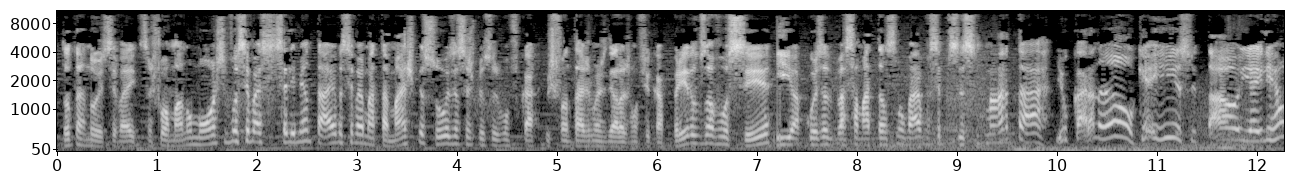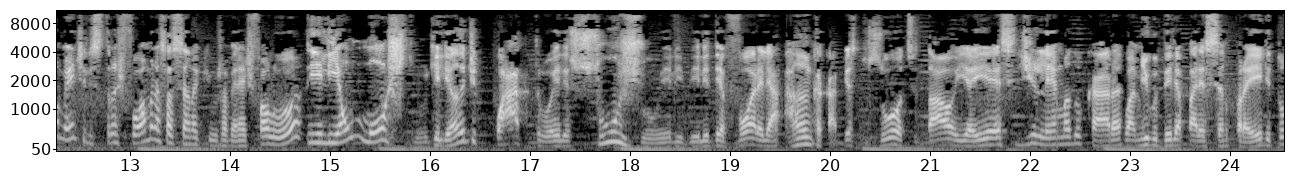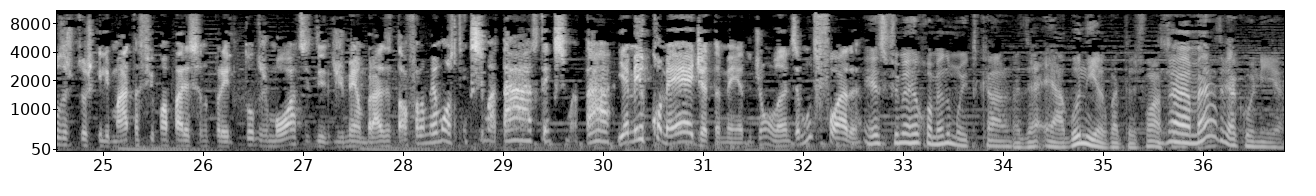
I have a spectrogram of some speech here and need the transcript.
tantas noites, você vai se transformar num monstro e você vai se alimentar e você vai matar mais pessoas, essas pessoas vão ficar, os fantasmas delas vão ficar presos a você e a coisa, essa matança não vai, você precisa se matar. E o cara, não, que é isso e tal. E aí ele realmente ele se transforma nessa cena que o Jovem Nerd falou e ele é um monstro, que ele anda de quatro, ele é sujo, ele, ele devora, ele arranca a cabeça dos outros e tal. E aí é esse dilema do cara, o amigo dele aparecendo pra ele, todas as pessoas que ele mata ficam aparecendo pra ele, todos mortos, de- desmembrados e tal, falando: meu irmão, você tem que se matar, você tem que se matar. E é meio comédia também, é do John Landis, é muito foda. Esse filme eu recomendo muito, cara. Mas é, é agonia pra transformação. É, mas é agonia.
